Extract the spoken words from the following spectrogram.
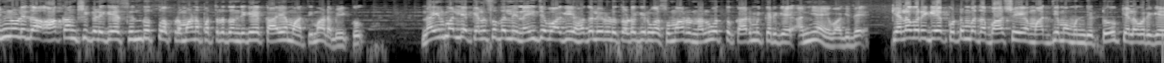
ಇನ್ನುಳಿದ ಆಕಾಂಕ್ಷಿಗಳಿಗೆ ಸಿಂಧುತ್ವ ಪ್ರಮಾಣ ಪತ್ರದೊಂದಿಗೆ ಕಾಯಮಾತಿ ಮಾಡಬೇಕು. ನೈರ್ಮಲ್ಯ ಕೆಲಸದಲ್ಲಿ ನೈಜವಾಗಿ ಹಗಲಿರುಳು ತೊಡಗಿರುವ ಸುಮಾರು ನಲವತ್ತು ಕಾರ್ಮಿಕರಿಗೆ ಅನ್ಯಾಯವಾಗಿದೆ. ಕೆಲವರಿಗೆ ಕುಟುಂಬದ ಭಾಷೆಯ ಮಾಧ್ಯಮ ಮುಂದಿಟ್ಟು, ಕೆಲವರಿಗೆ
